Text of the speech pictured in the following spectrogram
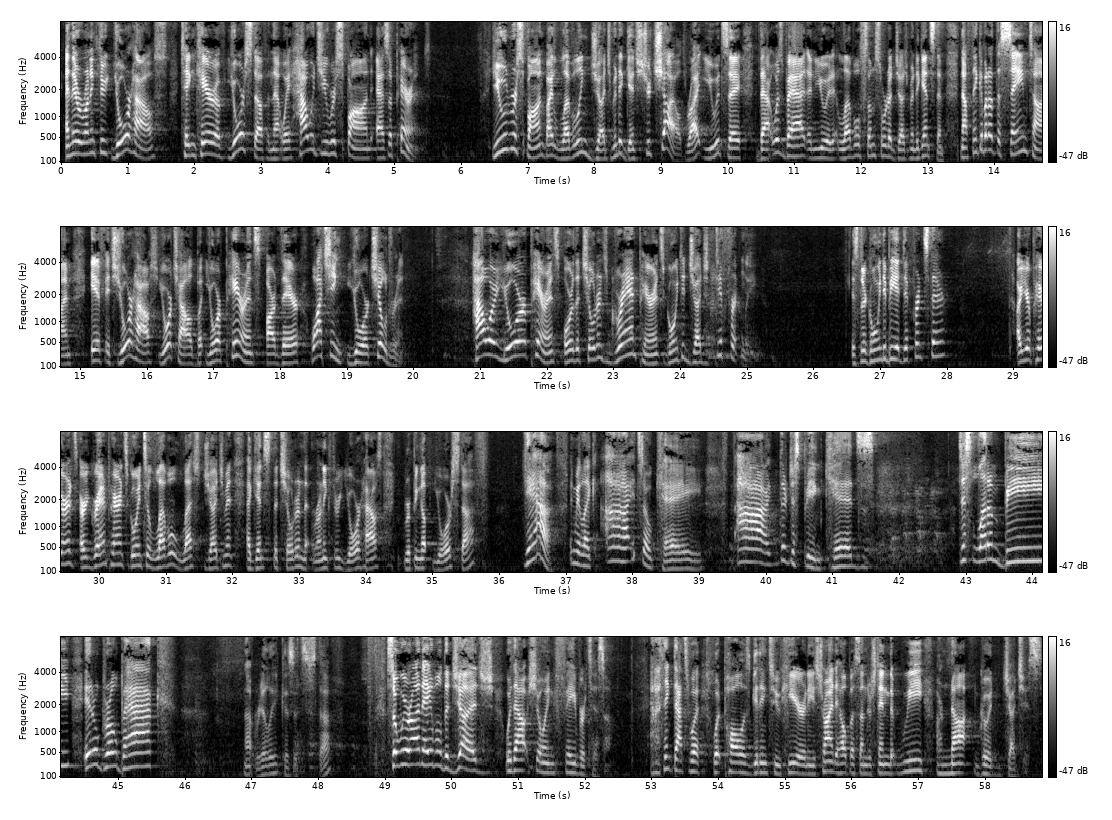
and they were running through your house, taking care of your stuff in that way, how would you respond as a parent? You would respond by leveling judgment against your child, right? You would say that was bad and you would level some sort of judgment against them. Now, think about at the same time if it's your house, your child, but your parents are there watching your children. How are your parents or the children's grandparents going to judge differently? Is there going to be a difference there? Are your parents, are your grandparents going to level less judgment against the children that running through your house, ripping up your stuff? Yeah. They're be like, ah, it's okay. Ah, they're just being kids. Just let them be. It'll grow back. Not really, because it's stuff. So we're unable to judge without showing favoritism. And I think that's what, what Paul is getting to here. And he's trying to help us understand that we are not good judges.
